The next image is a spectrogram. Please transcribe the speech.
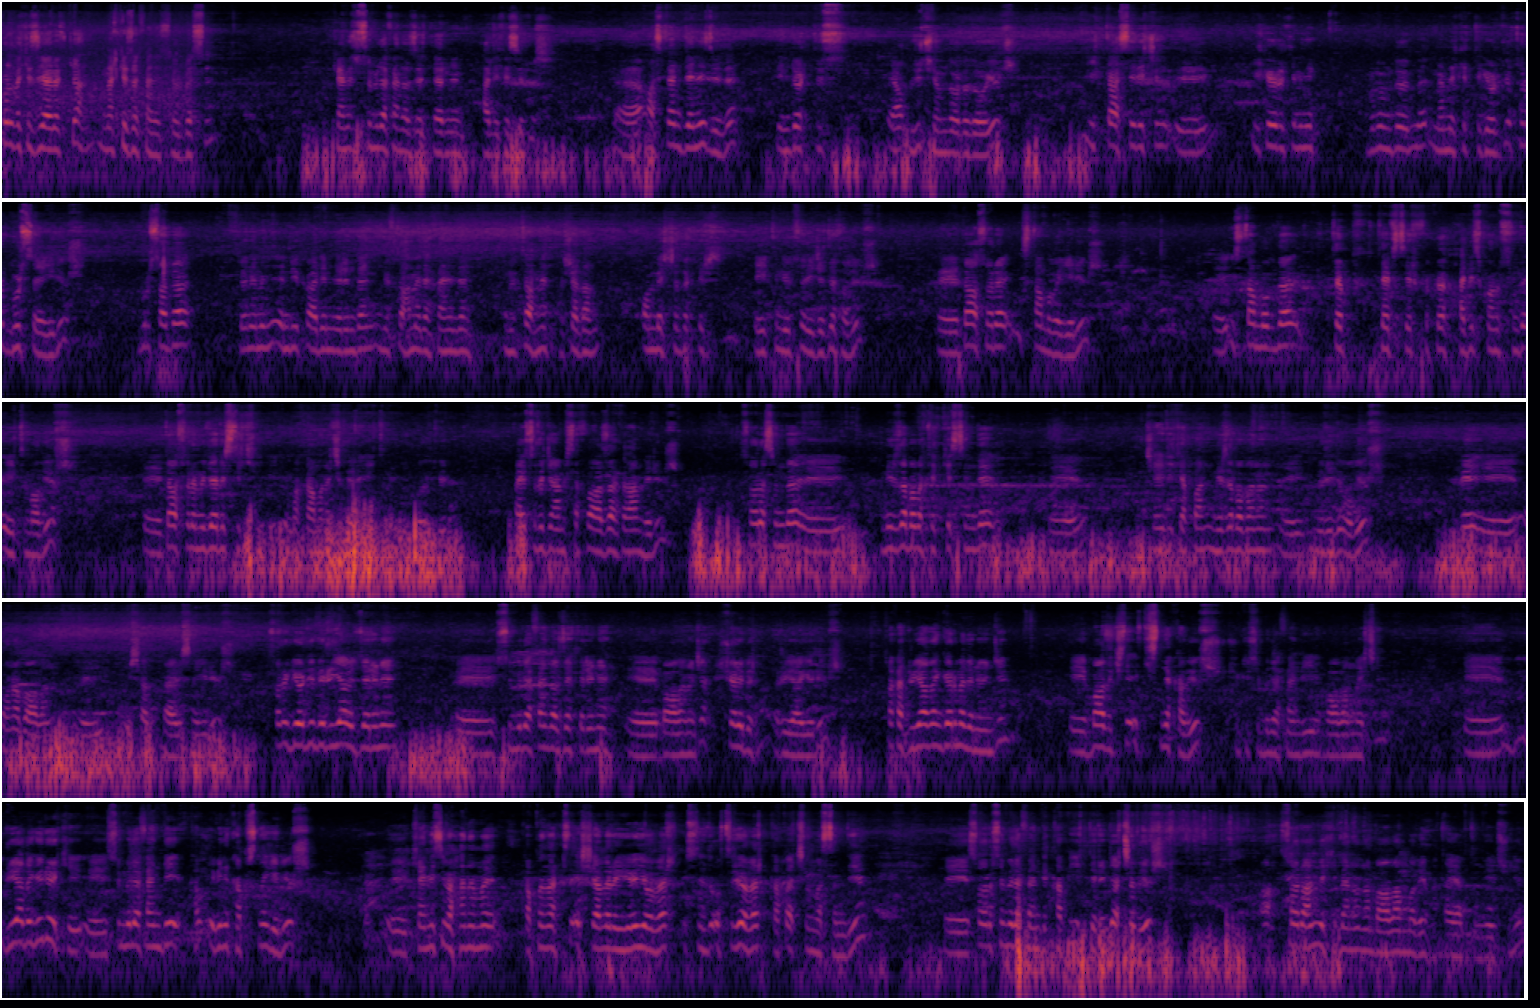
Buradaki ziyaretgah Merkez Efendi Türbesi. Kendisi Sümül Efendi Hazretleri'nin halifesidir. Ee, aslen Denizli'de 1463 yılında orada doğuyor. İlk tahsili için e, ilk öğretimini bulunduğu me- memlekette gördüğü sonra Bursa'ya gidiyor. Bursa'da dönemin en büyük alimlerinden Müftü Ahmet Efendi'den, Müftü Ahmet Paşa'dan 15 yıllık bir eğitim görüyor, icazet alıyor. Ee, daha sonra İstanbul'a geliyor. Ee, İstanbul'da tıp, tefsir, fıkıh, hadis konusunda eğitim alıyor. Ee, daha sonra müderrislik makamına çıkıyor eğitim boyutuyla. Ayasofya Camisi'nde vaazlar falan veriyor. Sonrasında e, Mirza Baba tekkesinde e, şehirlik yapan Mirza Baba'nın e, müridi oluyor. Ve ona bağlan inşaat dairesine giriyor. Sonra gördüğü bir rüya üzerine e, Sümbül Efendi Hazretleri'ne bağlanacak. Şöyle bir rüya görüyor. Fakat rüyadan görmeden önce e, bazı kişiler etkisinde kalıyor. Çünkü Sümbül Efendi'ye bağlanma için. E, rüyada görüyor ki e, Sümbül Efendi evinin kapısına geliyor. E, kendisi ve hanımı kapının arkasında eşyaları yığıyorlar. Üstünde de oturuyorlar kapı açılmasın diye. E, sonra Sümbül Efendi kapıyı ittirince açılıyor. Ah, Sonra diyor ki ben ona bağlanmalıyım hata yaptım diye düşünüyor.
